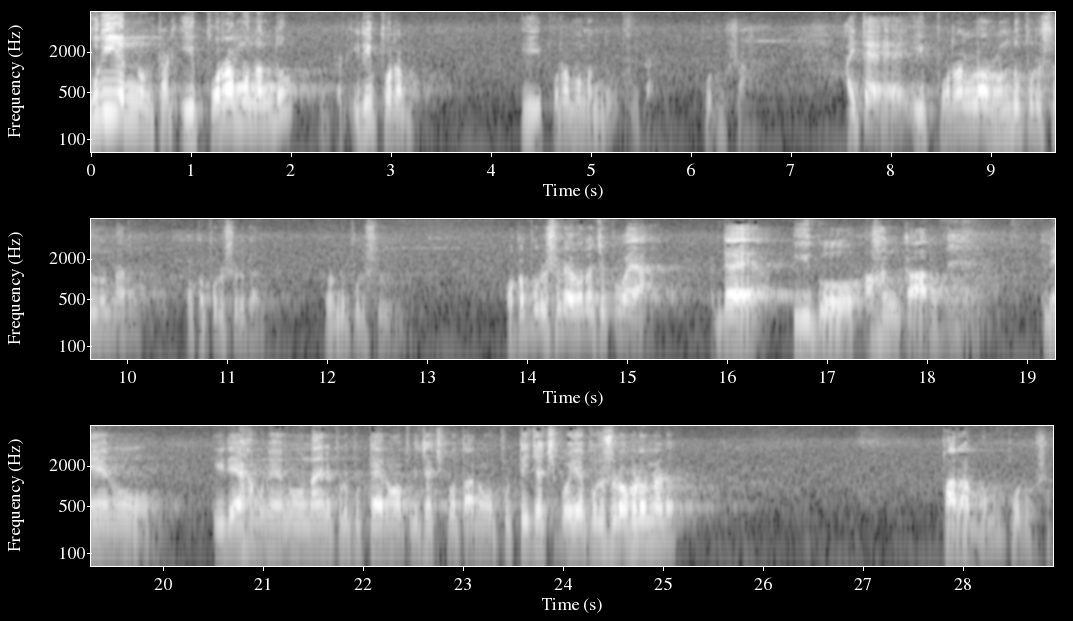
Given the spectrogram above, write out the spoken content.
పురి ఎందు ఉంటాడు. ఈ పురమునందు ఉంటాడు. ఇది పురము. ఈ పురమునందు ఉంటాడు. పురుష. అయితే ఈ పురంలో రెండు పురుషులు ఉన్నారు. ఒక పురుషుడు కాదు రెండు పురుషులు ఒక పురుషుడు ఎవరో చెప్పబోయా అంటే ఈగో అహంకారము నేను ఈ దేహము నేను నేను ఇప్పుడు పుట్టాను అప్పుడు చచ్చిపోతాను పుట్టి చచ్చిపోయే పురుషుడు ఒకడు ఉన్నాడు. పరమం పురుషం.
